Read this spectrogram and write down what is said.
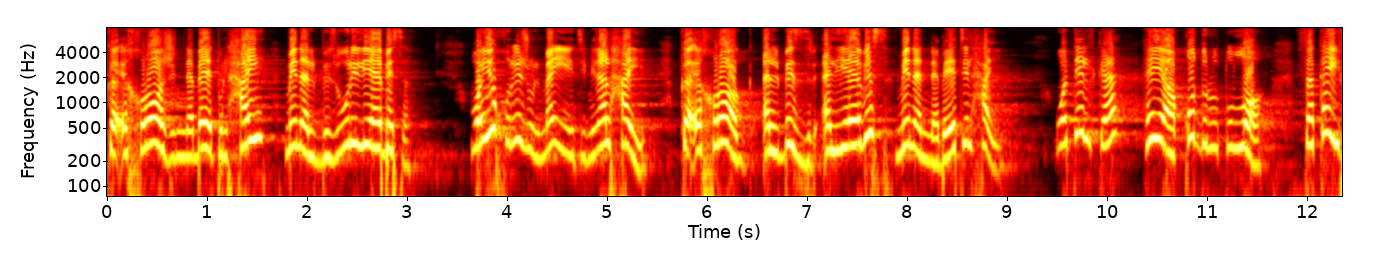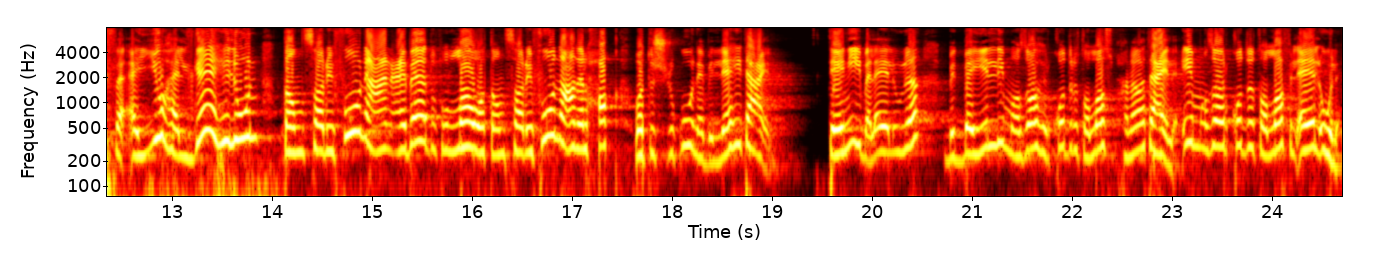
كإخراج النبات الحي من البذور اليابسة. ويخرج الميت من الحي كإخراج البذر اليابس من النبات الحي. وتلك هي قدرة الله. فكيف أيها الجاهلون تنصرفون عن عبادة الله وتنصرفون عن الحق وتشركون بالله تعالى؟ تاني يبقى الآية الأولى بتبين لي مظاهر قدرة الله سبحانه وتعالى. إيه مظاهر قدرة الله في الآية الأولى؟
